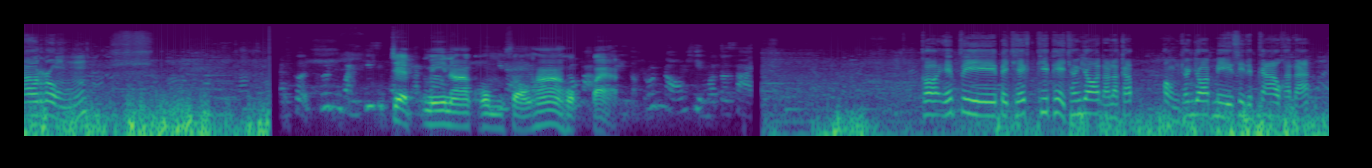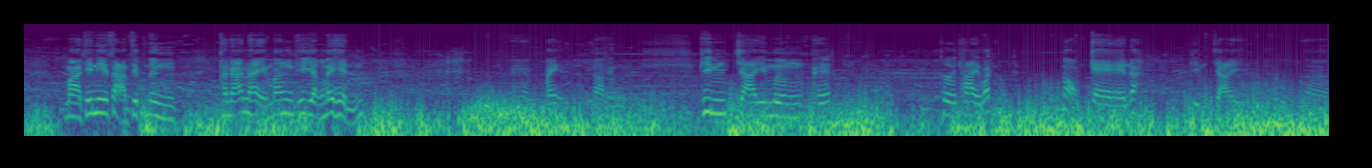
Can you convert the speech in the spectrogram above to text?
อาหลงเกิดขึ้นวันที่เจ็ดมีนาคมสองห้าหกแปดกับรุ่นน้องขี่มอเตอร์ไซค์ก็ FC ไปเช็คที่เพจช่างยอดเอาละครับของช่างยอดมี 49 คณะ มาที่นี่ 31 คณะไหนมั่งที่ยังไม่เห็น ไม่สามพิมพ์ใจเมืองเพชร เคยถ่ายวัดหนองแกนะ พิมพ์ใจอ่า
